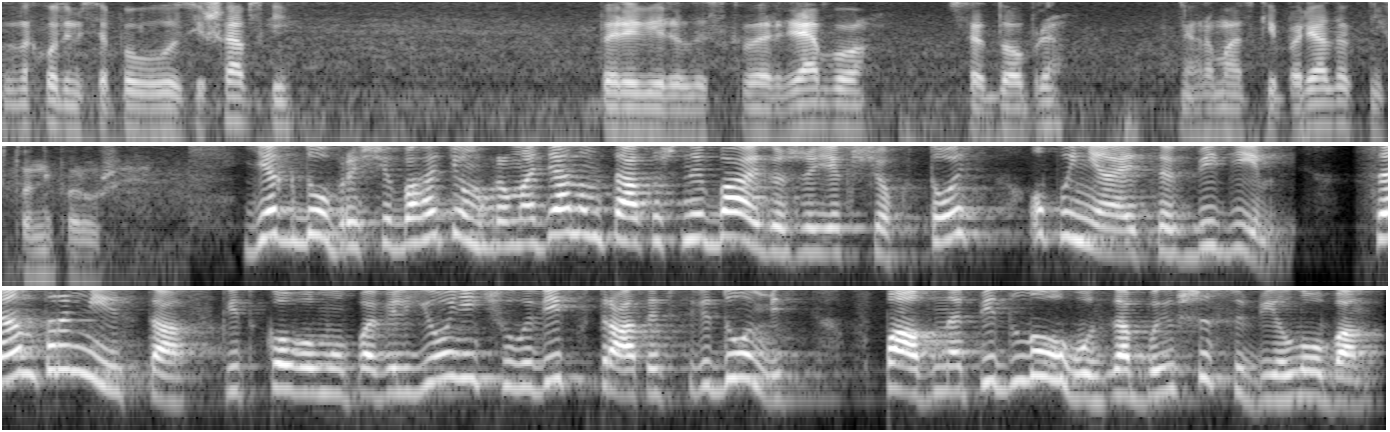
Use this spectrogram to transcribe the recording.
Знаходимося по вулиці Шапській. Перевірили сквер Рябо. Все добре. Громадський порядок ніхто не порушує. Як добре, що багатьом громадянам також не байдуже, якщо хтось опиняється в біді. Центр міста в квітковому павільйоні чоловік втратив свідомість, впав на підлогу, забивши собі лоба.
